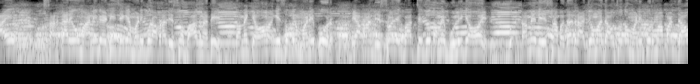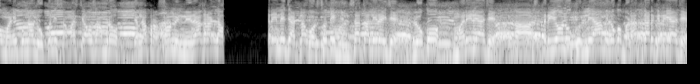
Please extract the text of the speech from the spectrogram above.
આ સરકાર એવું માની બેઠી છે કે મણિપુર આપણા દેશનો ભાગ નથી. તો અમે કહેવા માંગીશું કે મણિપુર એ આપણા દેશનો જ એક ભાગ છે. જો તમે ભૂલી ગયા હોય, તમે દેશના બધા જ રાજ્યોમાં જાઓ છો, તો મણિપુરમાં પણ જાઓ. મણિપુરના લોકોની સમસ્યાઓ સાંભળો. તેમના પ્રશ્નોનું નિરાકરણ લાવો. કરીને જે આટલા વર્ષોથી હિંસા ચાલી રહી છે લોકો મરી રહ્યા છે સ્ત્રીઓનું સ્ત્રીઓનું ખુલ્લેઆમ એ લોકો બળાત્કાર કરી રહ્યા છે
